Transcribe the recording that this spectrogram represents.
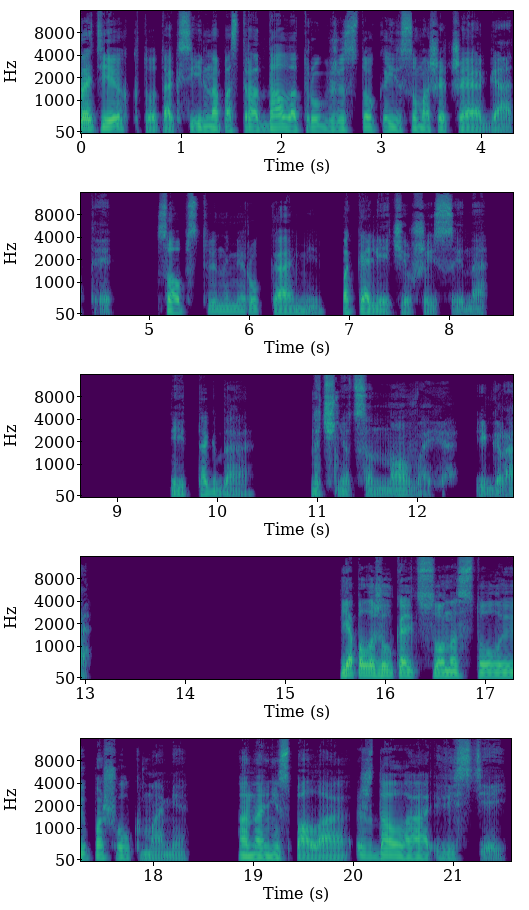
Про тех, кто так сильно пострадал от рук жестокой и сумасшедшей Агаты, собственными руками покалечившей сына. И тогда начнется новая игра. Я положил кольцо на стол и пошел к маме. Она не спала, ждала вестей.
